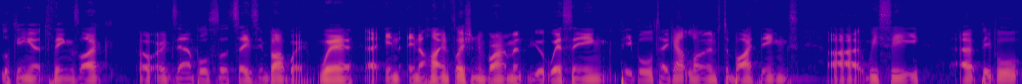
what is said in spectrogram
looking at things like or examples, let's say Zimbabwe, where uh, in, in a high inflation environment, we're seeing people take out loans to buy things. Uh, we see uh, people,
